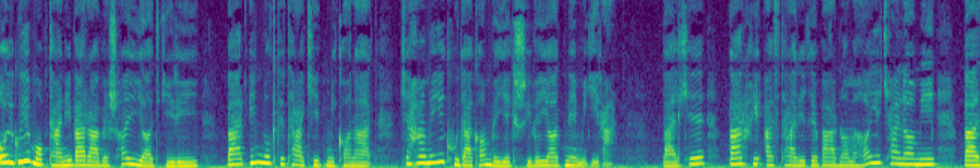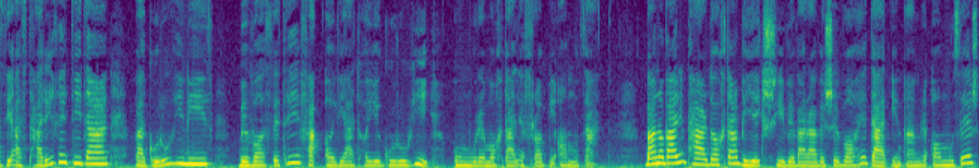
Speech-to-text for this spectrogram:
الگوی مبتنی بر روش های یادگیری بر این نکته تاکید می کند که همه کودکان به یک شیوه یاد نمی گیرند بلکه برخی از طریق برنامه های کلامی بعضی از طریق دیدن و گروهی نیز به واسطه فعالیت های گروهی امور مختلف را می آموزند. بنابراین پرداختن به یک شیوه و روش واحد در این امر آموزش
